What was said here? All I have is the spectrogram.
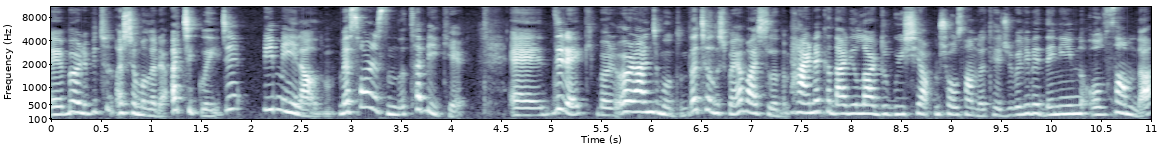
e, böyle bütün aşamaları açıklayıcı bir mail aldım. Ve sonrasında tabii ki e, direkt böyle öğrenci modunda çalışmaya başladım. Her ne kadar yıllardır bu işi yapmış olsam da, tecrübeli ve deneyimli olsam da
